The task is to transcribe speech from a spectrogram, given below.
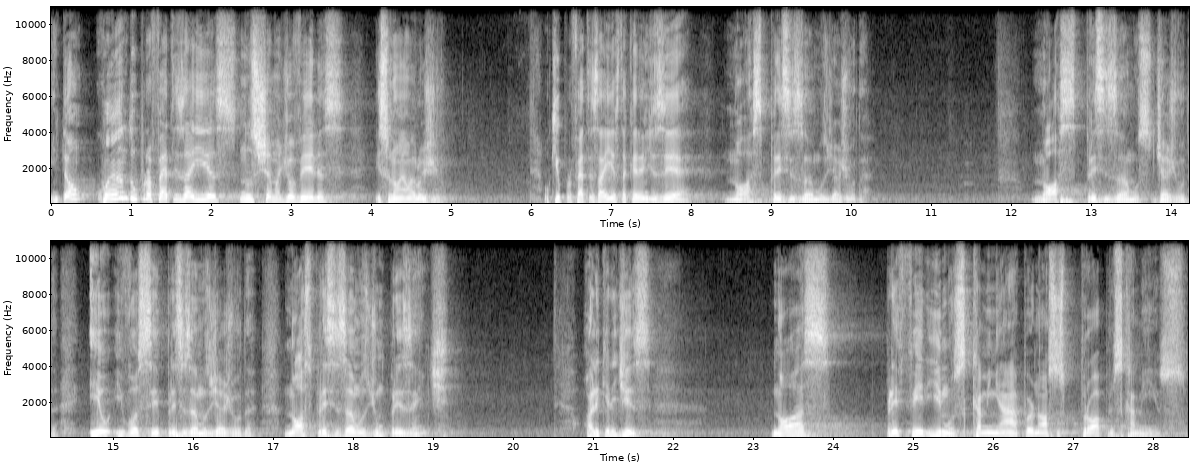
Então, quando o profeta Isaías nos chama de ovelhas, isso não é um elogio. O que o profeta Isaías está querendo dizer é: nós precisamos de ajuda. Nós precisamos de ajuda. Eu e você precisamos de ajuda. Nós precisamos de um presente. Olha o que ele diz: nós preferimos caminhar por nossos próprios caminhos.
